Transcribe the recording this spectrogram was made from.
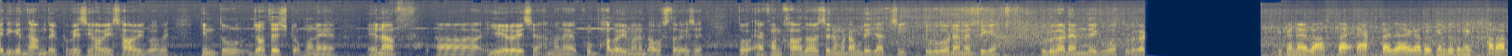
এদিকে দাম তো একটু বেশি হবেই, স্বাভাবিকভাবে। কিন্তু যথেষ্ট মানে এনাফ ইয়ে রয়েছে মানে খুব ভালোই মানে ব্যবস্থা রয়েছে। তো এখন খাওয়া দাওয়া সেরে মোটামুটি যাচ্ছি, দুর্গা ড্যামের দিকে। দুর্গা ড্যাম দেখব, দুর্গা এখানে রাস্তা একটা জায়গাতেও কিন্তু তুমি খারাপ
